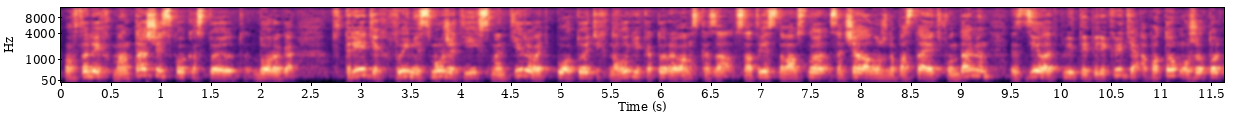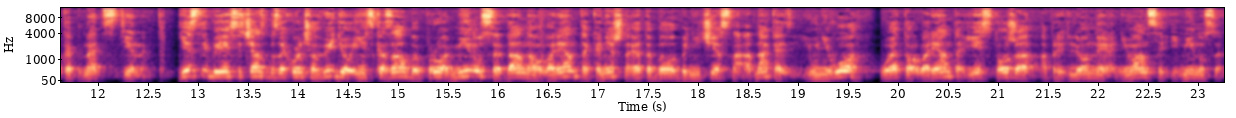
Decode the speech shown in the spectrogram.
Во-вторых, монтаж их сколько стоит дорого. В-третьих, вы не сможете их смонтировать по той технологии, которую я вам сказал. Соответственно, вам сначала нужно поставить фундамент, сделать плиты перекрытия, а потом уже только гнать стены. Если бы я сейчас бы закончил видео и не сказал бы про минусы данного варианта, конечно, это было бы нечестно. Однако и у него, у этого варианта есть тоже определенные нюансы и минусы.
